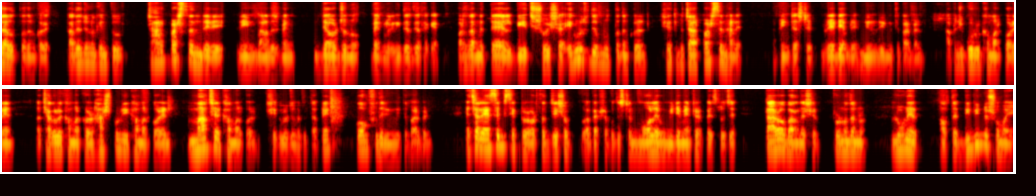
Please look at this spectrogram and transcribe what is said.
যারা উৎপাদন করে তাদের জন্য কিন্তু চার পার্সেন্ট রেটে ঋণ বাংলাদেশ ব্যাংক দেওয়ার জন্য ব্যাংকগুলোকে নির্দেশ দিয়ে থাকে। অর্থাৎ আপনি তেল, বীজ, সরিষা এগুলো যদি আপনি উৎপাদন করেন সেক্ষেত্রে চার পার্সেন্ট হারে আপনি ইন্টারেস্টেড রেটে আপনি ঋণ নিতে পারবেন। আপনি যদি গরুর খামার করেন, ছাগলের খামার করেন, হাঁস-মুরগির খামার করেন, মাছের খামার করেন সেগুলোর জন্য কিন্তু আপনি কম সুদে ঋণ নিতে পারবেন। এছাড়া এসএমই সেক্টর অর্থাৎ যেসব ব্যবসা প্রতিষ্ঠান মল এবং মিডিয়াম এন্টারপ্রাইজ রয়েছে তারাও বাংলাদেশের প্রণোদন লোনের আওতায় বিভিন্ন সময়ে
